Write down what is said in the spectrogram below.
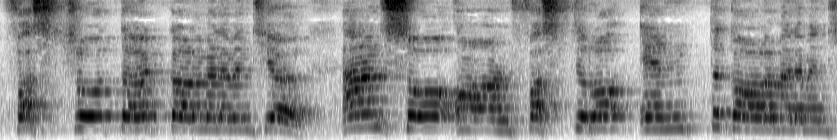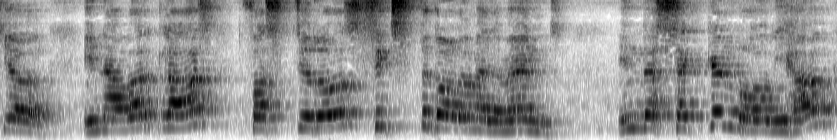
First row, third column element here. And so on. First row, nth column element here. In our class, first row, sixth column element. In the second row we have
